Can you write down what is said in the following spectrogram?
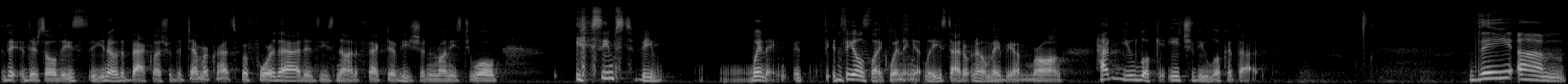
there's all these, you know, the backlash with the Democrats before that is he's not effective, he shouldn't run, he's too old. He seems to be winning. It, it feels like winning, at least. I don't know. Maybe I'm wrong. How do you look at each of you look at that? They, um,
